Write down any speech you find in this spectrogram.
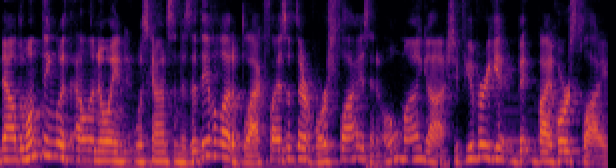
Now, the one thing with Illinois and Wisconsin is that they have a lot of black flies up there, horse flies, and oh my gosh, if you ever get bit by horsefly,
